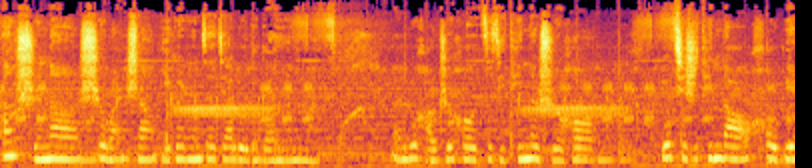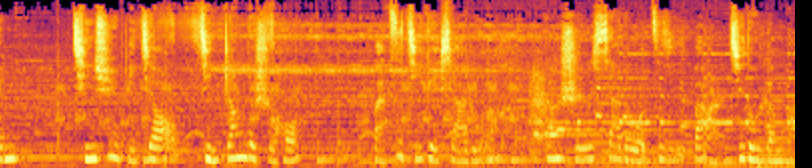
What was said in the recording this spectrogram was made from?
当时呢是晚上一个人在家录的干音嘛，嗯，录好之后自己听的时候，尤其是听到后边情绪比较紧张的时候，把自己给吓住了。当时吓得我自己把耳机都扔了，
